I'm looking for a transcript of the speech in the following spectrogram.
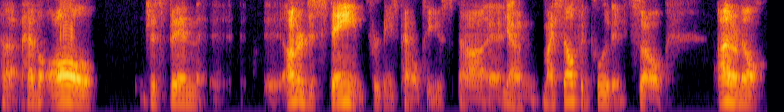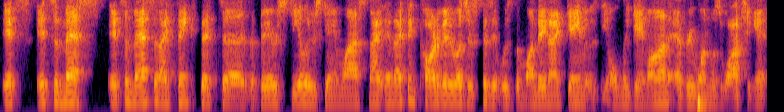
uh, have all just been utter disdain for these penalties, uh, and, Yeah. and myself included. So I don't know. It's it's a mess. It's a mess, and I think that uh, the Bears Steelers game last night, and I think part of it was just because it was the Monday night game. It was the only game on. Everyone was watching it,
